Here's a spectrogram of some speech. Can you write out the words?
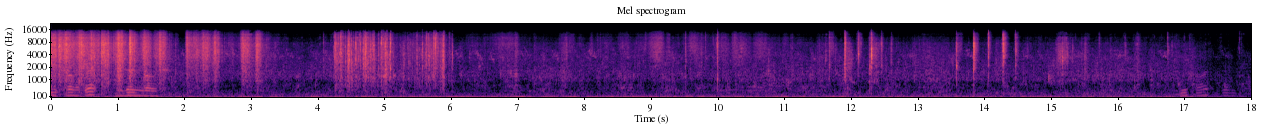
İlk balık ve güzel bir balık. İlk balık güzel bir balık.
